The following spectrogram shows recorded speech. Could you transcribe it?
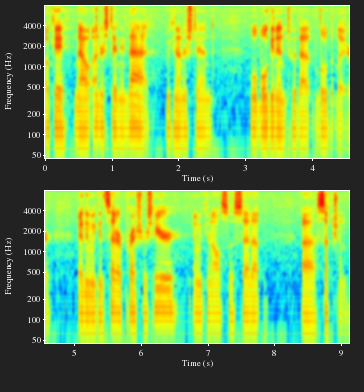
Okay, now understanding that, we can understand, we'll, we'll get into that a little bit later. And then we can set our pressures here, and we can also set up uh, suction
